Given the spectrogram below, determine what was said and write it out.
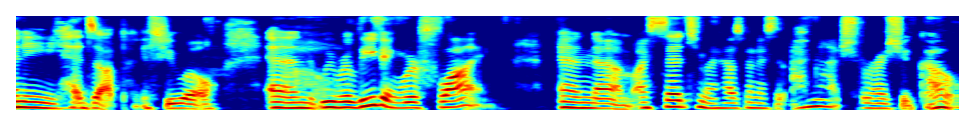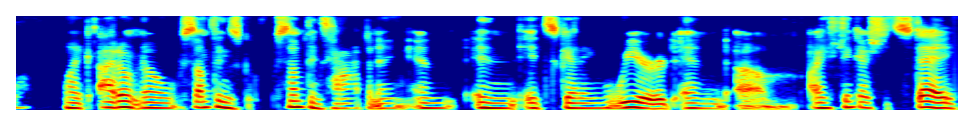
any heads up, if you will. And wow. we were leaving, we were flying. And um, I said to my husband, I said, I'm not sure I should go. Like, I don't know, something's, something's happening and, and it's getting weird. And um, I think I should stay.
